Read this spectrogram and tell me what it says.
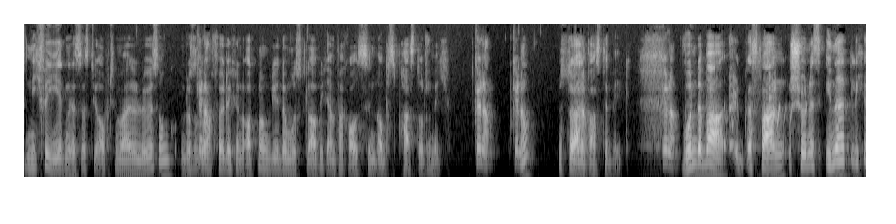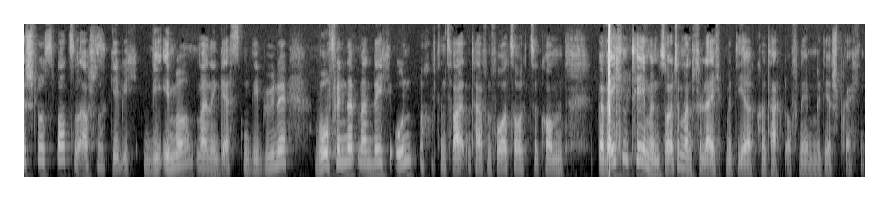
nicht für jeden ist es die optimale Lösung und das ist genau. auch völlig in Ordnung. Jeder muss, glaube ich, einfach rausfinden, ob es passt oder nicht. Genau, genau. Ja? ist der genau. einfachste Weg. Genau. Wunderbar. Das war ein schönes inhaltliches Schlusswort. Zum Abschluss gebe ich wie immer meinen Gästen die Bühne. Wo findet man dich? Und noch auf den zweiten Teil von vorher zurückzukommen. Bei welchen Themen sollte man vielleicht mit dir Kontakt aufnehmen, mit dir sprechen?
